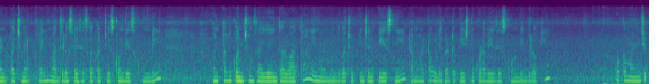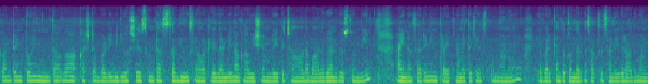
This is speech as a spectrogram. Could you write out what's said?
రెండు పచ్చిమిరపకాయలు మధ్యలో స్లైసెస్గా కట్ చేసుకొని వేసుకోండి. అవి కొంచెం ఫ్రై అయిన తర్వాత నేను ముందుగా చూపించిన పేస్ట్ని టమాటా ఉల్లిగడ్డ పేస్ట్ని కూడా వేసేసుకోండి ఇందులోకి. ఒక మంచి కంటెంట్తో నేను ఇంతగా కష్టపడి వీడియోస్ చేస్తుంటే అస్సలు వ్యూస్ రావట్లేదండి. నాకు ఆ విషయంలో అయితే చాలా బాధగా అనిపిస్తుంది. అయినా సరే నేను ప్రయత్నం అయితే చేస్తున్నాను. ఎవరికి అంత తొందరగా సక్సెస్ అనేది రాదు. మనం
